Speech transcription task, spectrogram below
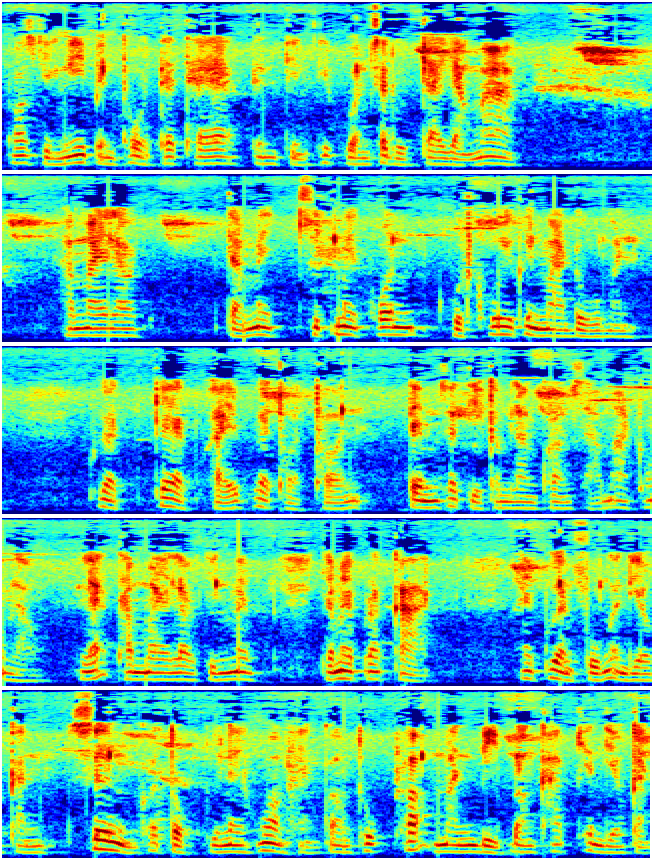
เพราะสิ่งนี้เป็นโทษแท้ๆ เป็นสิ่งที่ควรสะดุดใจอย่างมากทำไมเราจะไม่คิดไม่ค้นขุดคุยขึ้นมาดูมัน เพื่อแก้ไขเพื่อถอดถอน เต็มสติกำลังความสามารถของเรา และทำไมเราจึงไม่จะไม่ประกาศให้เพื่อนฝูงอันเดียวกัน ซึ่งก็ตกอยู่ในห่วงแห่งกองทุกข์เพราะมันบีบบังคับเช่นเดียวกัน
